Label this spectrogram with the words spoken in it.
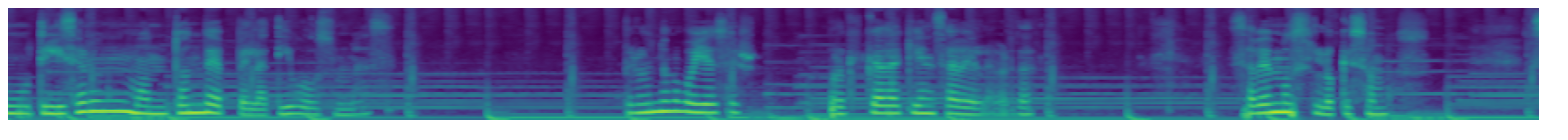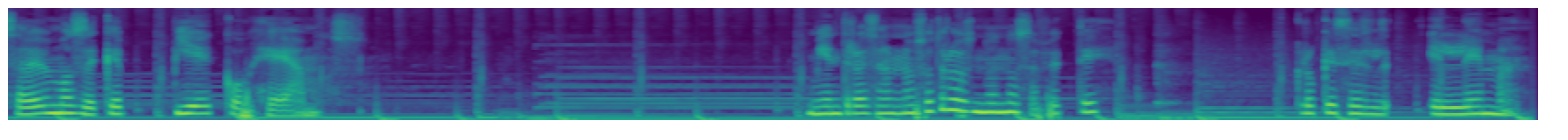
utilizar un montón de apelativos más. Pero no lo voy a hacer, porque cada quien sabe la verdad. Sabemos lo que somos. Sabemos de qué pie cojeamos. Mientras a nosotros no nos afecte, creo que ese es el, lema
